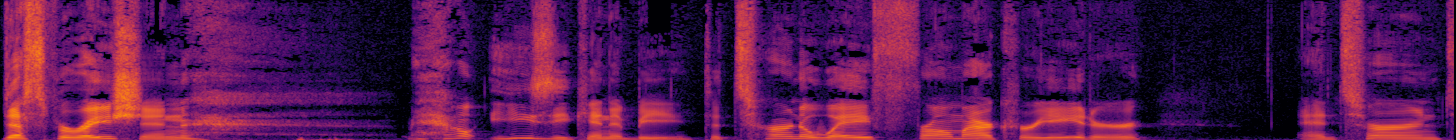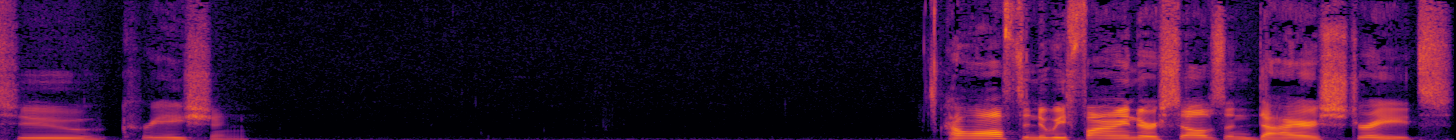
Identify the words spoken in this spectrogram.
desperation, how easy can it be to turn away from our Creator and turn to creation? How often do we find ourselves in dire straits?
